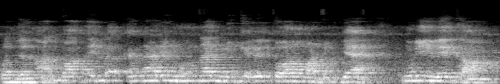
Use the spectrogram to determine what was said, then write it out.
கொஞ்ச நாள் பார்த்தேன் இப்ப கண்ணாடி முன்னாடி நிக்கிறது தோண மாட்டேங்க முடியவே காம்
